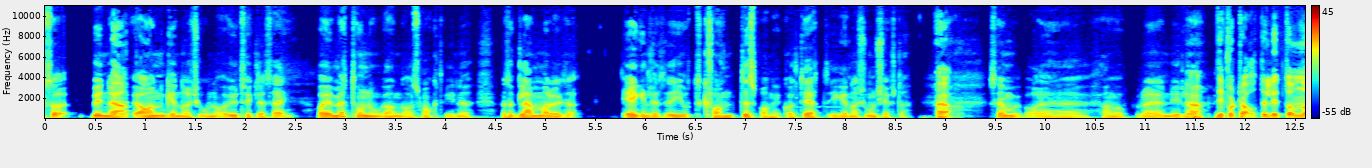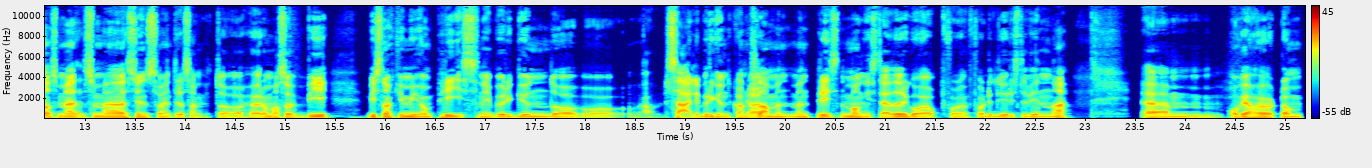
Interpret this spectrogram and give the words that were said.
Og så begynner Ja. annen generasjon å utvikle seg. Og jeg har møtt henne noen ganger og smakt viner, men så glemmer du liksom Egentlig så er det gjort kvantesprang i kvalitet i generasjonsskiftet. Ja. Så jeg må jo bare fange opp. Det nydelig. Ja. De fortalte litt om, da, som jeg, som jeg syns var interessant å høre om. Altså, vi, vi snakker mye om prisene i Burgund, og, og ja, særlig Burgund kanskje, ja. da, men, men prisene mange steder går jo opp for, for de dyreste vinene. Um, og vi har hørt om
